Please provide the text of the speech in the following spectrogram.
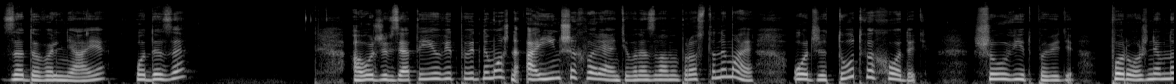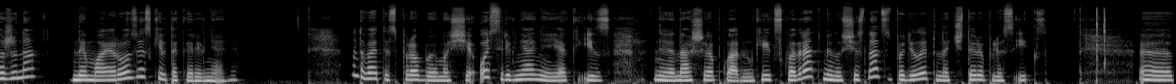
задовольняє ОДЗ. А отже, взяти її у відповідь не можна, а інших варіантів нас з вами просто немає. Отже, тут виходить, що у відповіді порожня множина немає розв'язків таке рівняння. Ну, Давайте спробуємо ще ось рівняння, як із е, нашої обкладинки. х квадрат мінус 16 поділити на 4 плюс х. Е,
